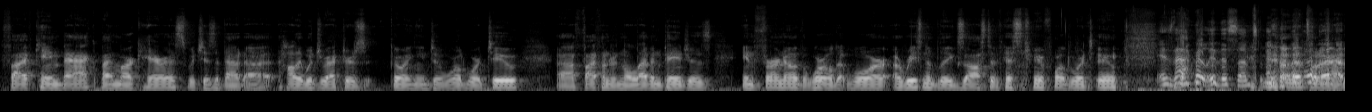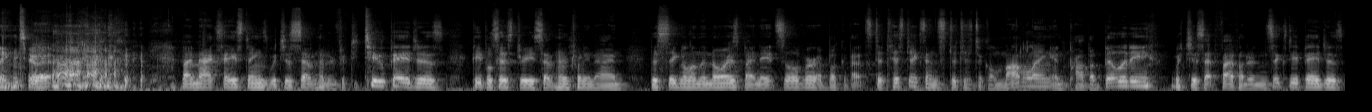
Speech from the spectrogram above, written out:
Five Came Back by Mark Harris, which is about uh, Hollywood directors going into World War II. Uh, 511 pages. Inferno, The World at War, a reasonably exhaustive history of World War II. Is that really the subtitle? No, that's what I'm adding to it. by Max Hastings, which is 752 pages. People's History, 729. The Signal and the Noise by Nate Silver, a book about statistics and statistical modeling and probability, which is at 560 pages.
